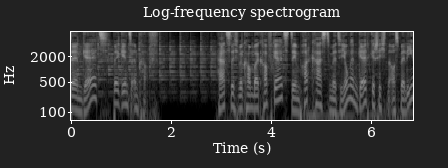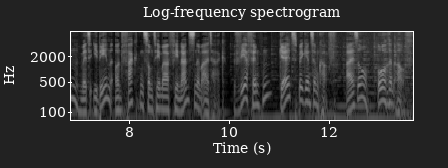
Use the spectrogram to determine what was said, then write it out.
Denn Geld beginnt im Kopf. Herzlich willkommen bei Kopfgeld, dem Podcast mit jungen Geldgeschichten aus Berlin mit Ideen und Fakten zum Thema Finanzen im Alltag. Wir finden, Geld beginnt im Kopf. Also Ohren auf.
